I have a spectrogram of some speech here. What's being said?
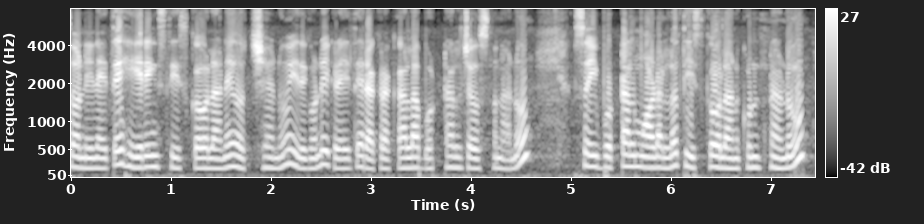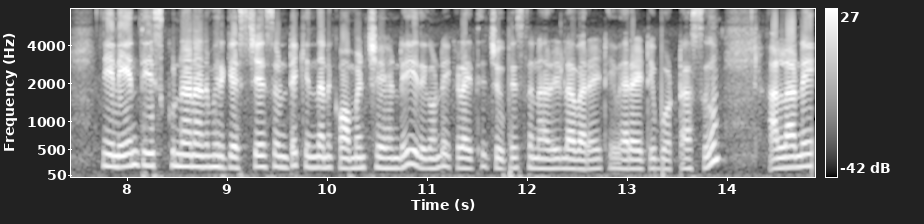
సో నేనైతే హియరింగ్స్ తీసుకోవాలనే వచ్చాను. ఇదిగోండి ఇక్కడైతే రకరకాల బుట్టాలు చూస్తున్నాను. సో ఈ బుట్టాల మోడల్లో తీసుకోవాలనుకుంటున్నాను. నేనేం తీసుకున్నానని మీరు గెస్ట్ చేసి ఉంటే కిందని కామెంట్ చేయండి. ఇదిగోండి ఇక్కడైతే చూపిస్తున్నారు ఇలా వెరైటీ వెరైటీ బొట్టాసు. అలానే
